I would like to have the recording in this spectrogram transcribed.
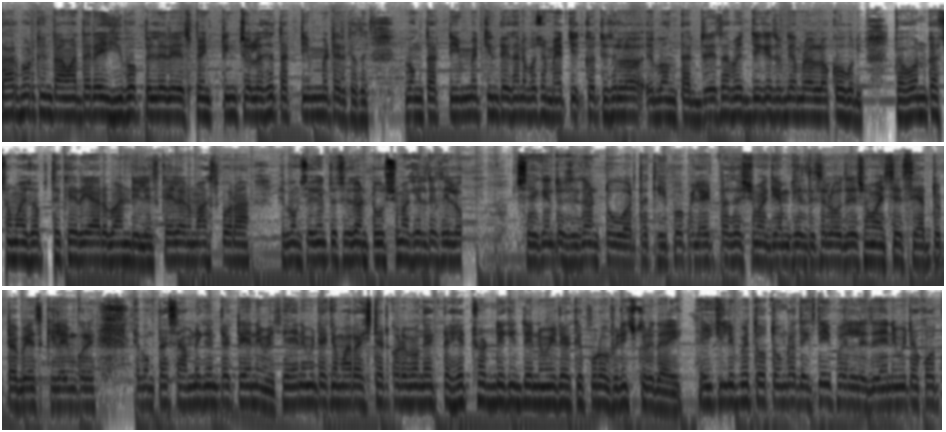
তারপর কিন্তু আমাদের এই হিপ হপ প্লেয়ারের স্পেক্টিং চলে আসে তার টিমমেটের কাছে। এবং তার টিমমেট কিন্তু এখানে বসে ম্যাচ করতেছিল এবং তার ড্রেস আপের দিকে যদি আমরা লক্ষ্য করি, তখনকার সময় সব থেকে রেয়ার বান্ডিল স্কাইলার মাস্ক পরা এবং সে কিন্তু সিজন টুর সময় খেলতেছিল। সে কিন্তু সিজন টু অর্থাৎ হিপ হপ পাসের সময় গেম খেলতেছিল। যে সময় সে ছিয়াত্তরটা বেস ক্লাইম করে এবং তার সামনে কিন্তু একটা এনিমি সেই এনিমিটাকে মারা স্টার্ট করে এবং একটা হেডশট দিয়ে কিন্তু এনিমিটাকে পুরো ফিনিশ করে দেয়। এই ক্লিপে তো তোমরা দেখতেই পারলে যে এনিমিটা কত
